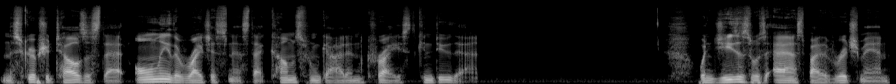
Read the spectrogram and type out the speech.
And the scripture tells us that only the righteousness that comes from God in Christ can do that. When Jesus was asked by the rich man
